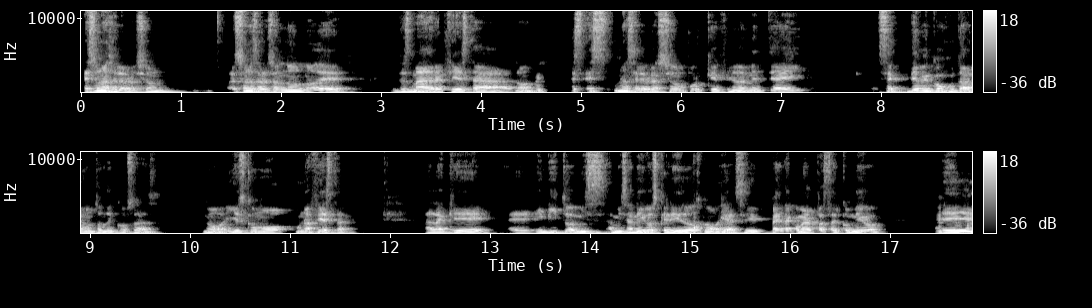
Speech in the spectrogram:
es una celebración. Es una celebración no, no de desmadre, fiesta, ¿no? Es, es, una celebración porque finalmente hay, se deben conjuntar un montón de cosas, ¿no? Y es como una fiesta a la que eh, invito a mis, a mis amigos queridos, ¿no? Y así, ven a comer pastel conmigo eh,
